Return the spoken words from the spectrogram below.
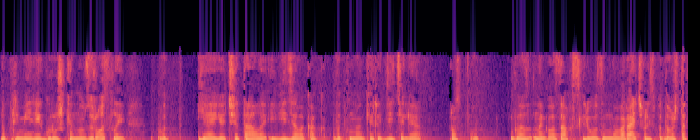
на примере игрушки. Но взрослый, вот я ее читала и видела, как вот многие родители просто вот глаз- на глазах слезы наворачивались, потому что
